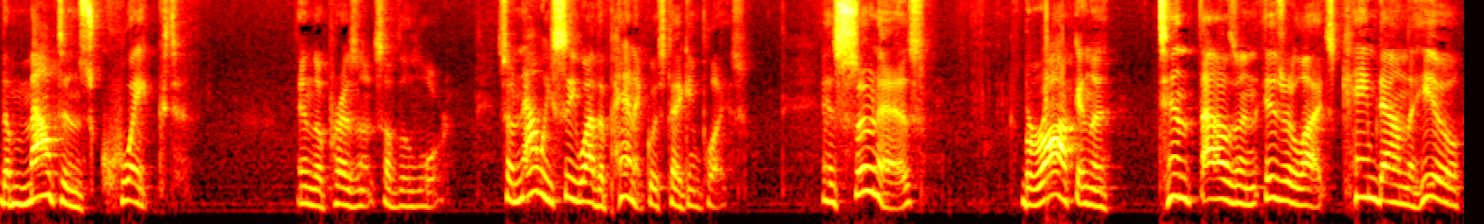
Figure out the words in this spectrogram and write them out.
The mountains quaked in the presence of the Lord. So now we see why the panic was taking place. As soon as Barak and the 10,000 Israelites came down the hill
